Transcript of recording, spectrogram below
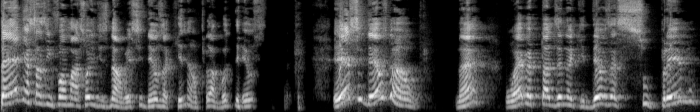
pega essas informações e diz: não, esse Deus aqui não, pelo amor de Deus. Esse Deus não. Né? O Everton está dizendo aqui: Deus é supremo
